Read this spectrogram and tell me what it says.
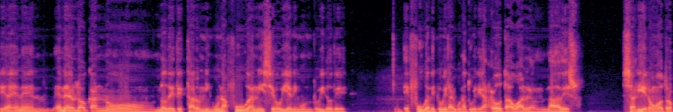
en, el, en el local no, no detectaron ninguna fuga ni se oía ningún ruido de, de fuga, de que hubiera alguna tubería rota o algo, nada de eso. Salieron otros,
